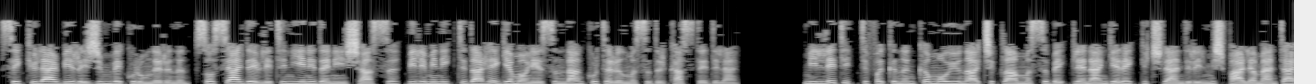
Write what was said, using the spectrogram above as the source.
seküler bir rejim ve kurumlarının, sosyal devletin yeniden inşası, bilimin iktidar hegemonyasından kurtarılmasıdır kastedilen. Millet İttifakı'nın kamuoyuna açıklanması beklenen gerek güçlendirilmiş parlamenter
